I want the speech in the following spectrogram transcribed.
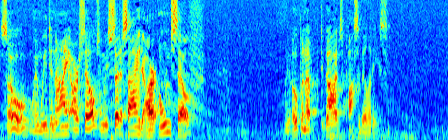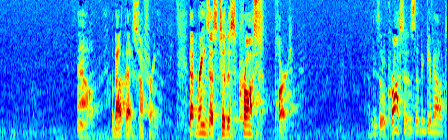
So, when we deny ourselves, when we set aside our own self, we open up to God's possibilities. Now, about that suffering. That brings us to this cross part. These little crosses that we give out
